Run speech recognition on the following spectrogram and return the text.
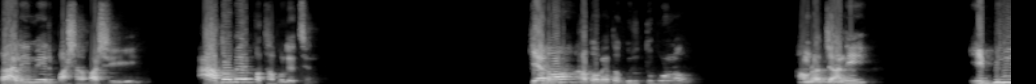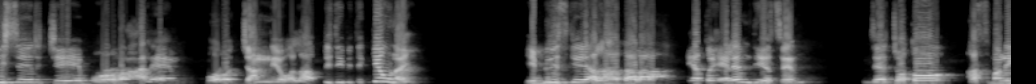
তালিমের পাশাপাশি আদবের কথা বলেছেন। কেন আদব এত গুরুত্বপূর্ণ? আমরা জানি, ইবলিসের চেয়ে বড় আলেম বড় জাননেওয়ালা, পৃথিবীতে কেউ নাই। ইবলিসকে আল্লাহ তালা এত এলেম দিয়েছেন যে যত আসমানি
